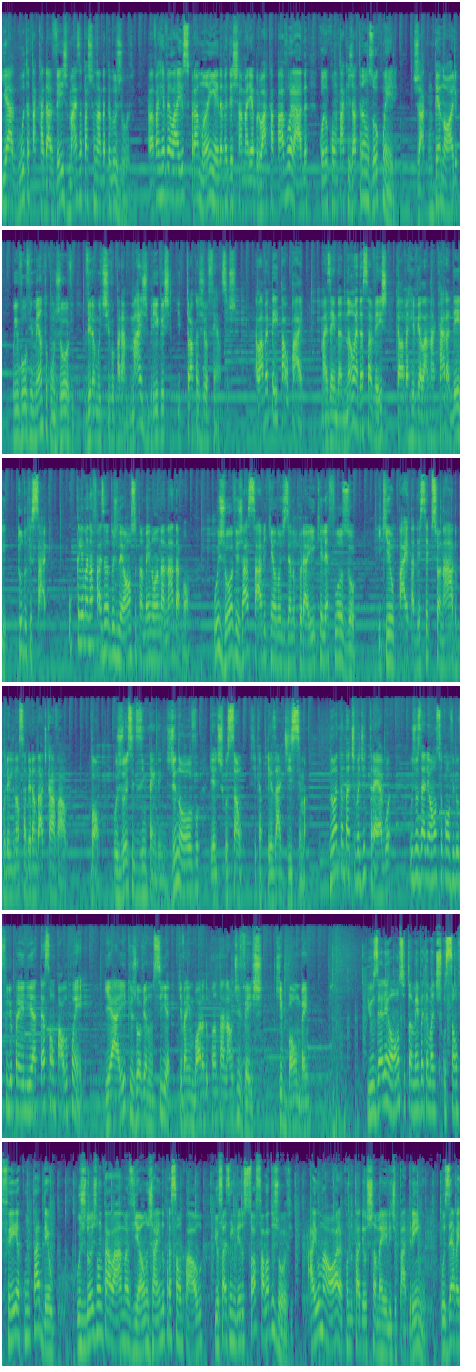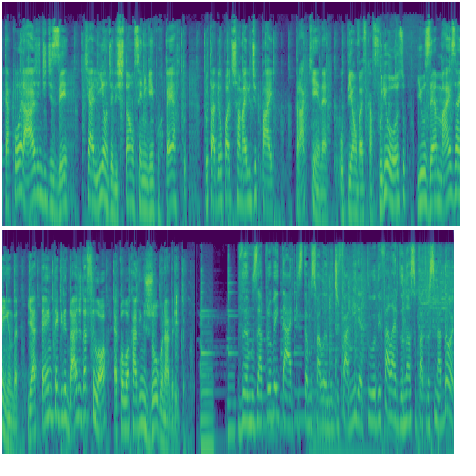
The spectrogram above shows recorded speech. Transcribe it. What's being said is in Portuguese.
E a Guta tá cada vez mais apaixonada pelo Jove. Ela vai revelar isso pra mãe e ainda vai deixar a Maria Bruaca apavorada quando contar que já transou com ele. Já com Tenório, o envolvimento com Jove vira motivo para mais brigas e trocas de ofensas. Ela vai peitar o pai, mas ainda não é dessa vez que ela vai revelar na cara dele tudo o que sabe. O clima na fazenda dos Leôncio também não anda nada bom. O Jove já sabe que andam dizendo por aí que ele é flosô, e que o pai está decepcionado por ele não saber andar de cavalo. Bom, os dois se desentendem de novo e a discussão fica pesadíssima. Numa tentativa de trégua, o José Leôncio convida o filho para ele ir até São Paulo com ele. E é aí que o Jove anuncia que vai embora do Pantanal de vez. Que bom, bem. E o Zé Leôncio também vai ter uma discussão feia com o Tadeu, os dois vão estar tá lá no avião, já indo para São Paulo, e o fazendeiro só fala do Jove. Aí, uma hora, quando o Tadeu chama ele de padrinho, o Zé vai ter a coragem de dizer que ali onde eles estão, sem ninguém por perto, o Tadeu pode chamar ele de pai. Pra quê, né? O peão vai ficar furioso e o Zé mais ainda. E até a integridade da Filó é colocada em jogo na briga. Vamos aproveitar que estamos falando de família tudo e falar do nosso patrocinador?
